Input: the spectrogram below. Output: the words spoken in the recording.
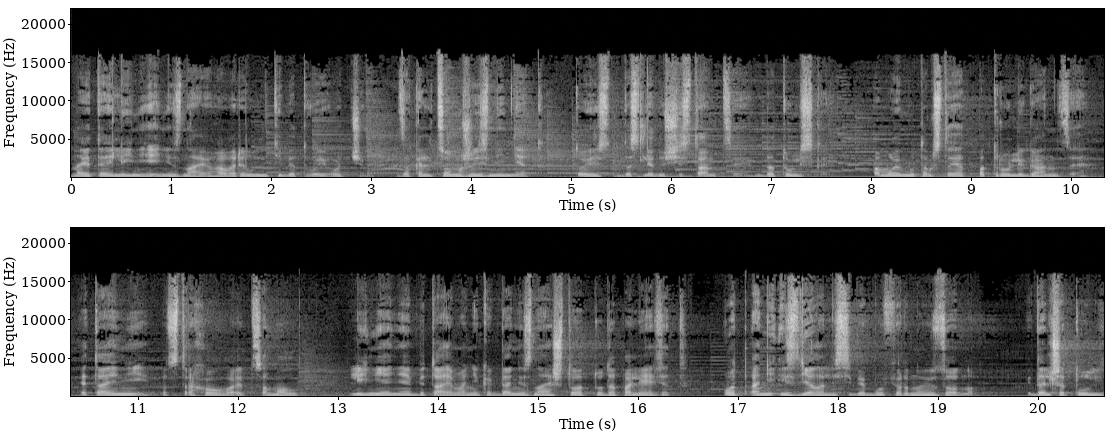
На этой линии, не знаю, говорил ли тебе твой отчим, за кольцом жизни нет. То есть до следующей станции, до Тульской. По-моему, там стоят патрули Ганзы. Это они подстраховываются, мол, линия необитаема, никогда не знаешь, что оттуда полезет. Вот они и сделали себе буферную зону. И дальше Туль,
